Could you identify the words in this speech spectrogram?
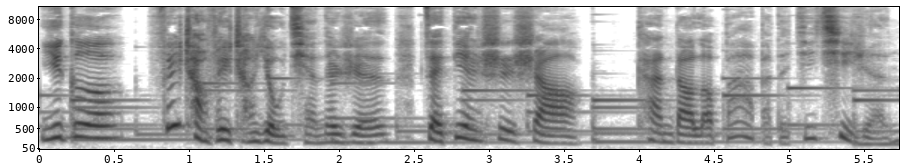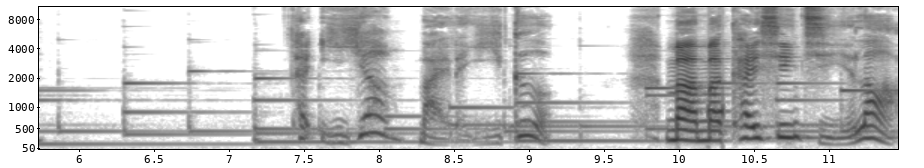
一个非常非常有钱的人在电视上看到了爸爸的机器人，他一样买了一个。妈妈开心极了。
